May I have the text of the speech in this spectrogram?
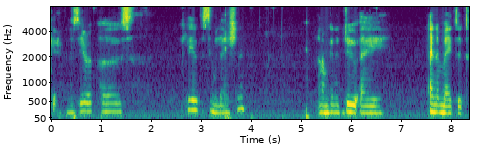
Okay, I'm zero pose, clear the simulation, and I'm going to do a animated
